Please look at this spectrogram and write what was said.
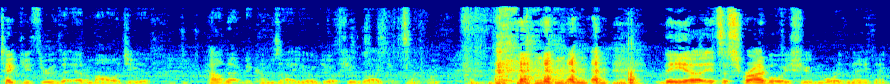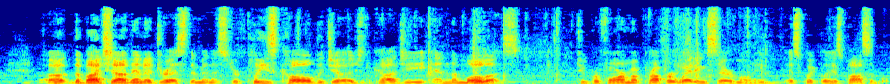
take you through the etymology of how that becomes Ayodhya if you like at some point. the uh, it's a scribal issue more than anything. Uh, the Badshah then addressed the minister. Please call the judge, the Kaji, and the Mollahs to perform a proper wedding ceremony as quickly as possible.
